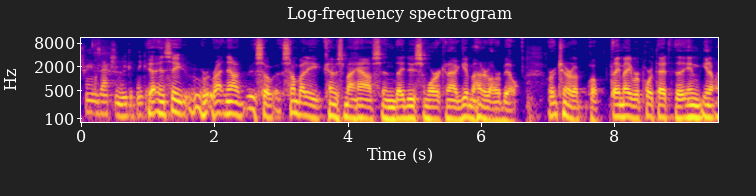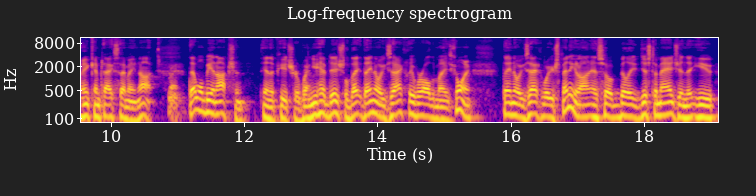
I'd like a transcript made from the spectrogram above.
transaction you can think of. Yeah, and see, right now, so somebody comes to my house and they do some work, and I give them a hundred dollar bill or two hundred. Well, they may report that to the in, you know income tax. They may not. Right. That won't be an option in the future. When you have digital, they, they know exactly where all the money's going. They know exactly what you're spending it on. And so, Billy, just imagine that you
